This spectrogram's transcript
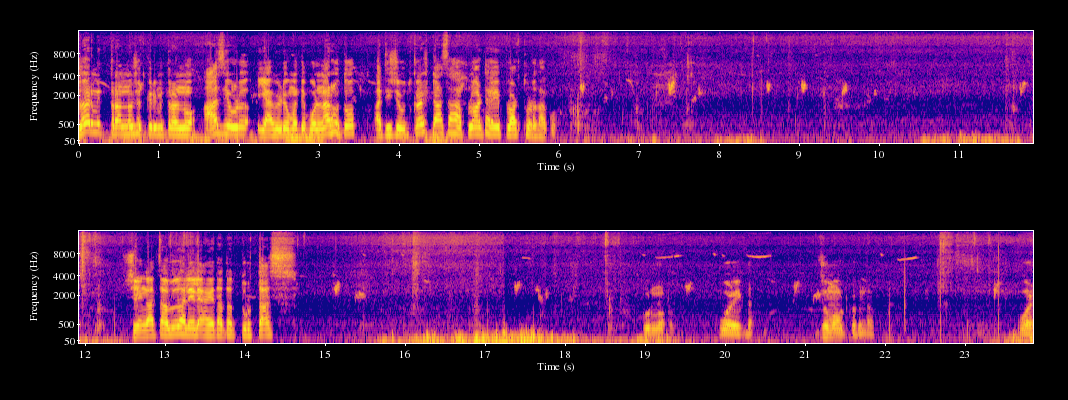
तर मित्रांनो शेतकरी मित्रांनो आज एवढं या व्हिडिओमध्ये बोलणार होतो. अतिशय उत्कृष्ट असा हा प्लॉट आहे. प्लॉट थोडं दाखव. शेंगा चालू झालेल्या आहेत. आता तुर्तास पूर्ण वळ एकदा. झूम आउट करून दाखव. वळ.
